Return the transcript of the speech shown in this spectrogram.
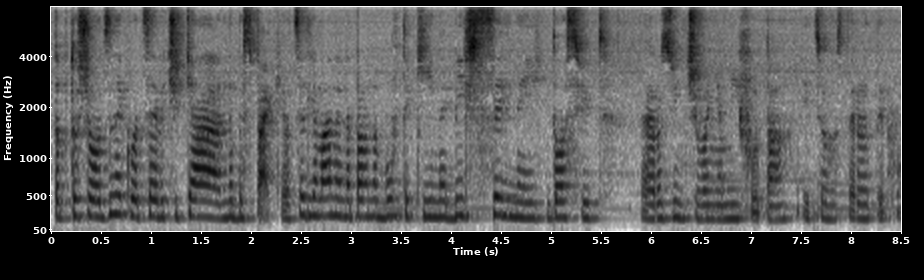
Тобто, що от зникло це відчуття небезпеки. Оце для мене, напевно, був такий найбільш сильний досвід е, розвінчування міфу та і цього стереотипу.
